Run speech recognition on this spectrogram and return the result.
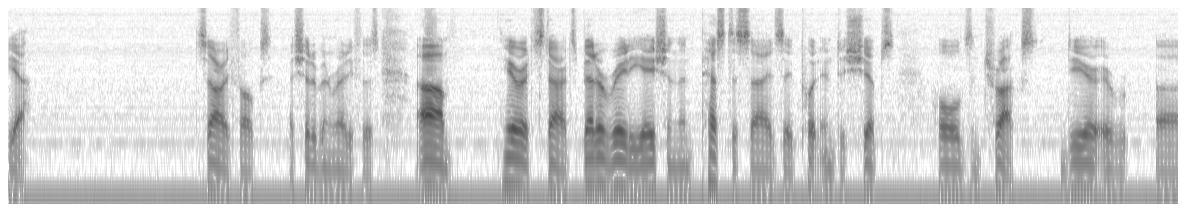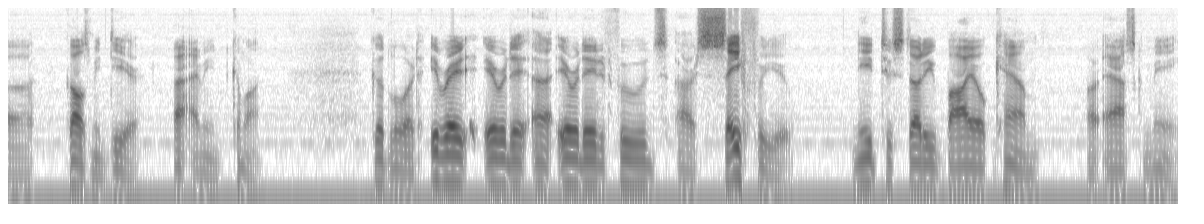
Yeah. Sorry, folks. I should have been ready for this. Um, here it starts. Better radiation than pesticides they put into ships, holds, and trucks. Dear, uh, calls me dear. I, mean, come on. Good Lord. Uh, irradiated foods are safe for you. Need to study biochem or ask me.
